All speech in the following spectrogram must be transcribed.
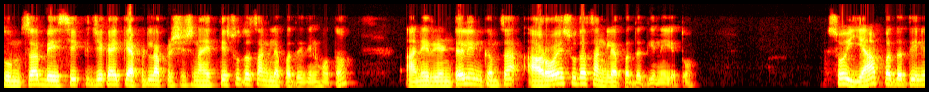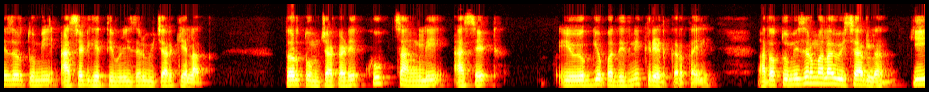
तुमचं बेसिक जे काही कॅपिटल अप्रिशिएशन आहे ते सुद्धा चांगल्या पद्धतीने होतं. आणि रेंटल इन्कमचा आर ओ आय सुद्धा चांगल्या पद्धतीने येतो. सो या पद्धतीने जर तुम्ही ॲसेट घेतेवेळी जर विचार केलात तर तुमच्याकडे खूप चांगली ॲसेट योग्य पद्धतीने क्रिएट करता येईल. आता तुम्ही जर मला विचारलं की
